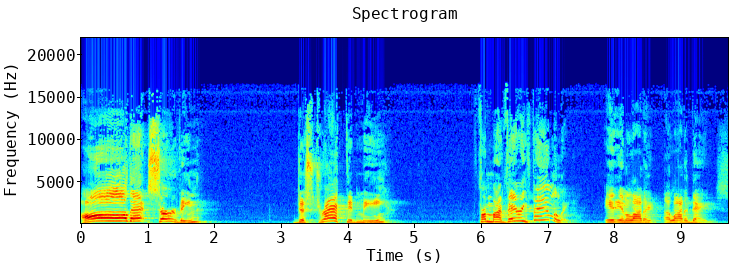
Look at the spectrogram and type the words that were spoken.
all that serving distracted me from my very family in, in, a, lot of, a lot of days.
